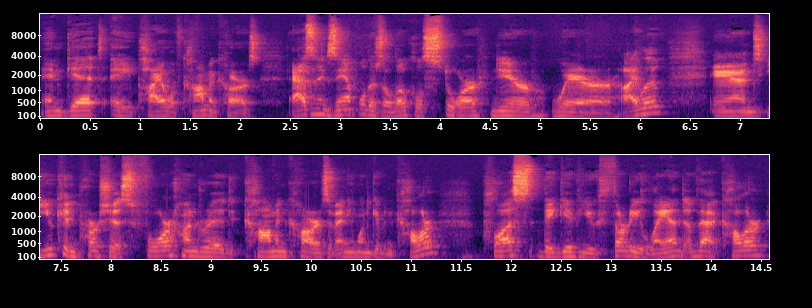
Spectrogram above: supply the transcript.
and get a pile of common cards. As an example, there's a local store near where I live, and you can purchase 400 common cards of any one given color. Plus, they give you 30 land of that color,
